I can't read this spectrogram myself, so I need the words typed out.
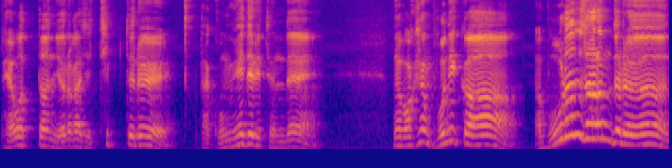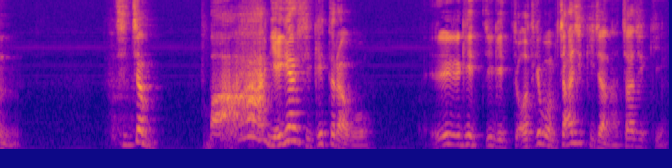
배웠던 여러 가지 팁들을 다 공유해 드릴 텐데 막상 보니까 모르는 사람들은 진짜 막 얘기할 수 있겠더라고. 이렇게, 이게 어떻게 보면 짜집기잖아, 짜집기.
